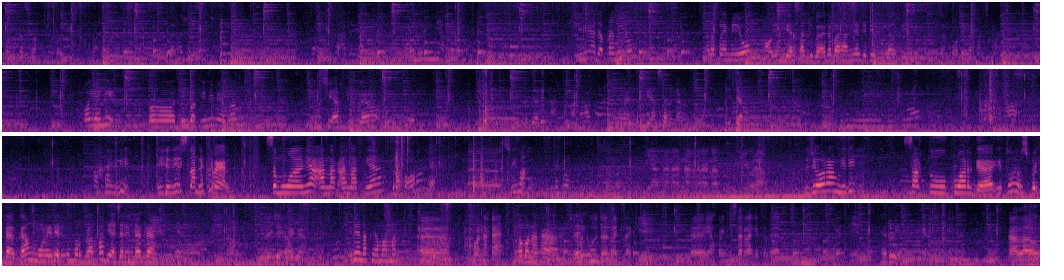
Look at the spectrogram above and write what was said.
kualitas bahannya bagus ini ada premium. Ada premium mau yang biasa juga ada bahannya jadi tinggal pilih dengan model yang macam-macam. Oh ya ini eh, jilbab ini memang syiar juga untuk eh, ngajarin anak-anak mulai terbiasa dengan hijab. Ini distro. Ah ini ini standnya keren. Semuanya anak-anaknya berapa orang ya? Lima tujuh orang. Jadi satu keluarga itu harus berdagang mulai dari umur berapa diajarin dagang? Umur tujuh tahun. ini anaknya mama? Eh, keponakan. Keponakan. Dari umur kebetulan laki-laki eh, yang paling besar lah gitu kan Heru ya? Heru ya. kalau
